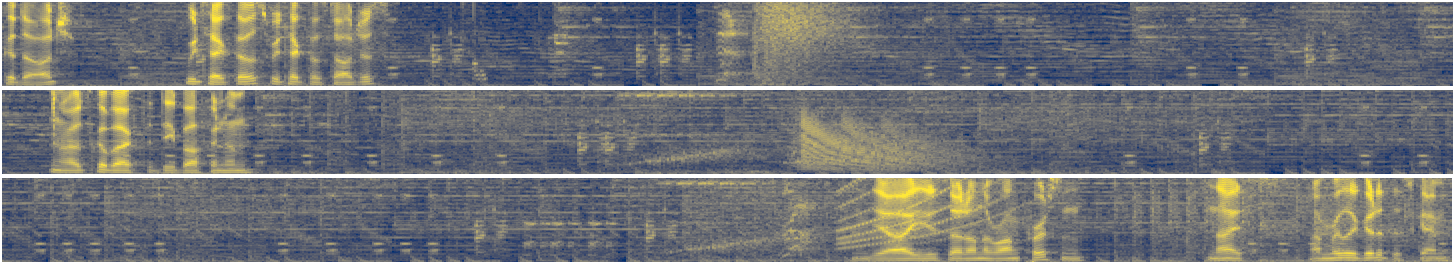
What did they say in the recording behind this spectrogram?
Good dodge. We take those. We take those dodges. Alright, let's go back to debuffing him. Yeah, I used that on the wrong person. Nice. I'm really good at this game.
